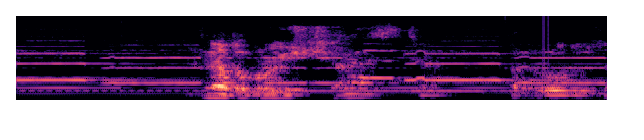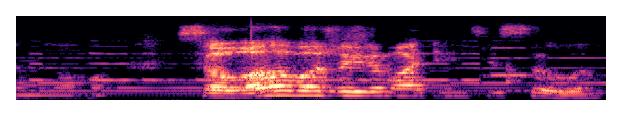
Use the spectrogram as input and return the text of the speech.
на добро щастя роду земного. Слава живі матінці сила.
